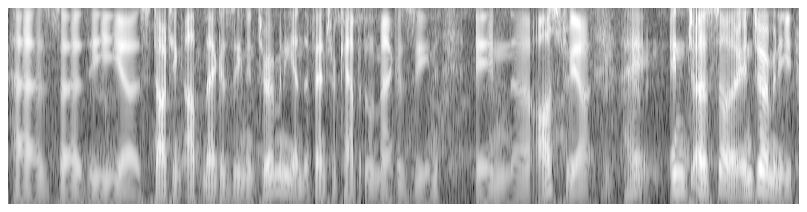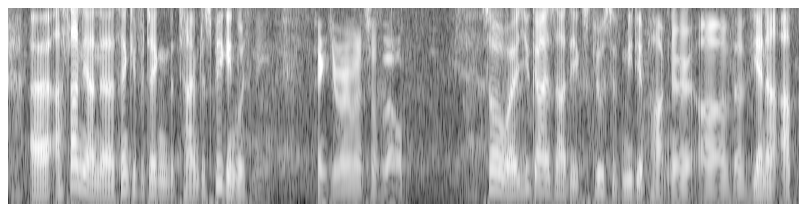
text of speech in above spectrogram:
has uh, the uh, Starting Up magazine in Germany and the Venture Capital magazine in uh, Austria. Hey, in, uh, sorry, in Germany. Aslanjan, thank you for taking the time to speaking with me. Thank you very much as well. So, uh, you guys are the exclusive media partner of uh, Vienna Up,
